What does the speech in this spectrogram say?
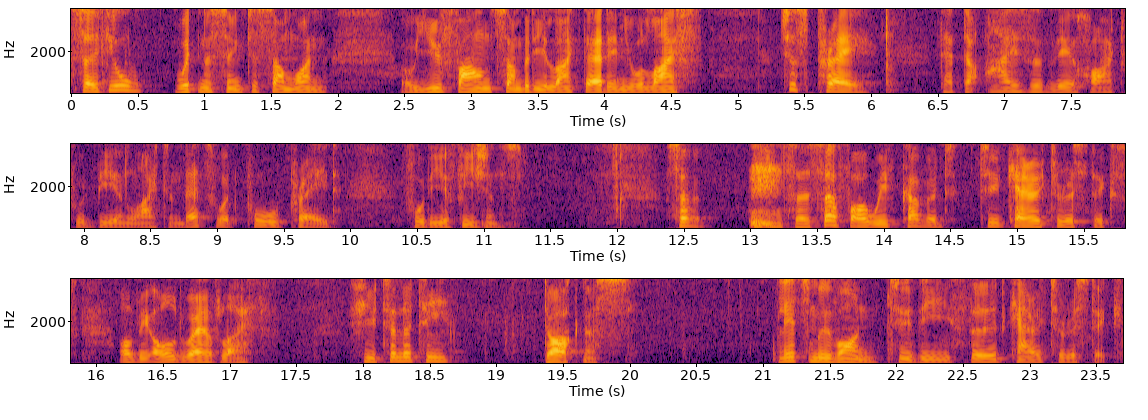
So if you're witnessing to someone or you found somebody like that in your life, just pray that the eyes of their heart would be enlightened. That's what Paul prayed for the Ephesians. So, so, so far we've covered two characteristics of the old way of life futility, darkness. Let's move on to the third characteristic.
